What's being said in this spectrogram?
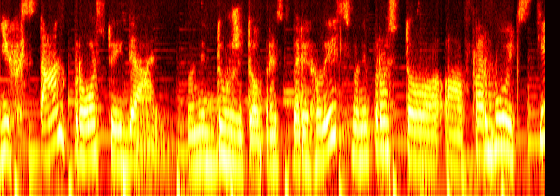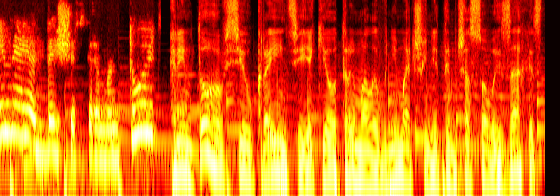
їх стан просто ідеальний. Вони дуже добре збереглись. Вони просто фарбують стіни, де щось ремонтують. Крім того, всі українці, які отримали в Німеччині тимчасовий захист,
